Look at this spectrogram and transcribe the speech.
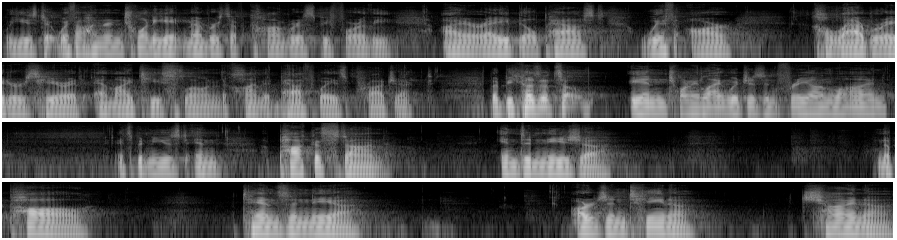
We used it with 128 members of Congress before the IRA bill passed, with our collaborators here at MIT Sloan and the Climate Pathways Project. But because it's in 20 languages and free online, it's been used in Pakistan, Indonesia, Nepal, Tanzania, Argentina, China,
